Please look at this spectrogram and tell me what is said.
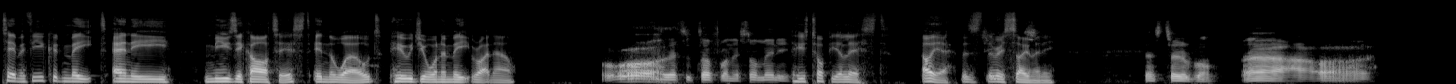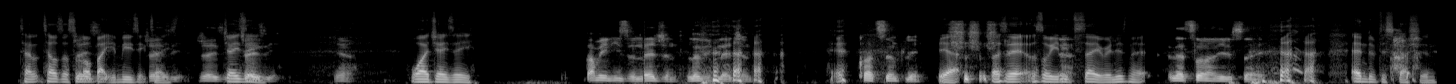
Tim, if you could meet any music artist in the world, who would you want to meet right now? Oh, that's a tough one. There's so many. Who's top of your list? Oh yeah, there's there is so many. That's terrible. Ah, uh, Tell, tells us Jay-Z, a lot about your music Jay-Z, taste. Jay-Z. Jay-Z. Yeah. Why Jay Z? I mean, he's a legend, living legend. Quite simply. Yeah, that's it. That's all you yeah. need to say, really, isn't it? That's all I need to say. End of discussion.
